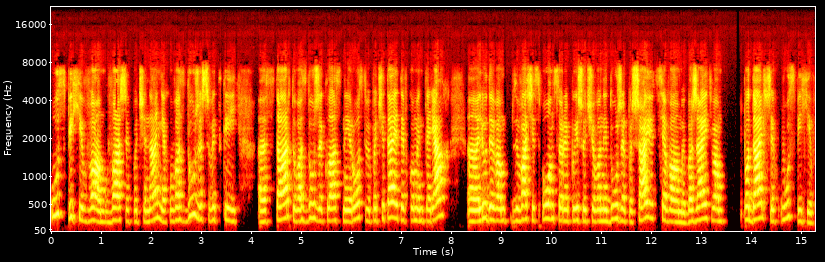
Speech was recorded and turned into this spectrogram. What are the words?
Успіхів вам в ваших починаннях. У вас дуже швидкий е, старт, у вас дуже класний рост. Ви почитаєте в коментарях. е, Люди вам, ваші спонсори пишуть, що вони дуже пишаються вами, бажають вам подальших успіхів.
